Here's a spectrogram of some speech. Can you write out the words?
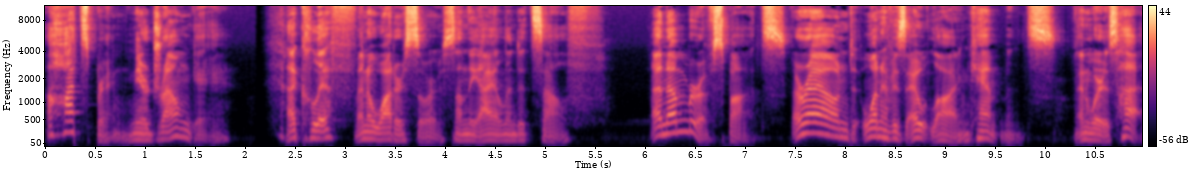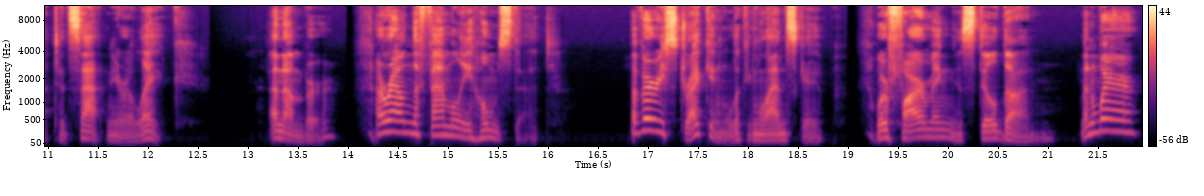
A hot spring near Drangey, a cliff and a water source on the island itself. A number of spots around one of his outlaw encampments, and where his hut had sat near a lake. A number around the family homestead. A very striking looking landscape, where farming is still done, and where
